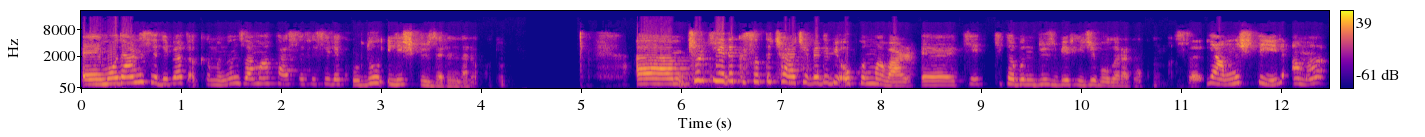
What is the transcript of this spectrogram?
e, modernist edebiyat akımının zaman felsefesiyle kurduğu ilişki üzerinden okudum. Türkiye'de kısıtlı çerçevede bir okunma var. E, kitabın düz bir hiciv olarak okunması. Yanlış değil ama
